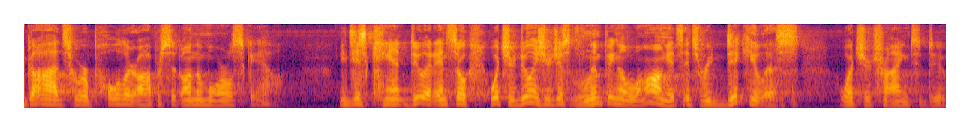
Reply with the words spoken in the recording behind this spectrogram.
gods who are polar opposite on the moral scale. You just can't do it. And so what you're doing is you're just limping along. It's, it's ridiculous what you're trying to do.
